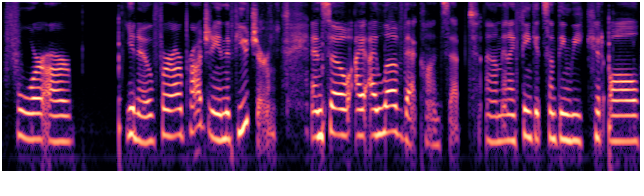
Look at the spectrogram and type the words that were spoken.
for our you know, for our progeny in the future. And so I, I love that concept. Um, and I think it's something we could all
